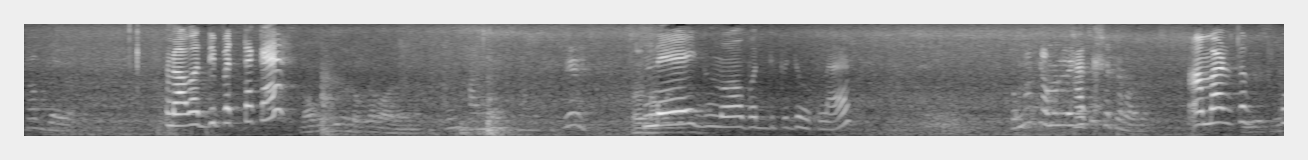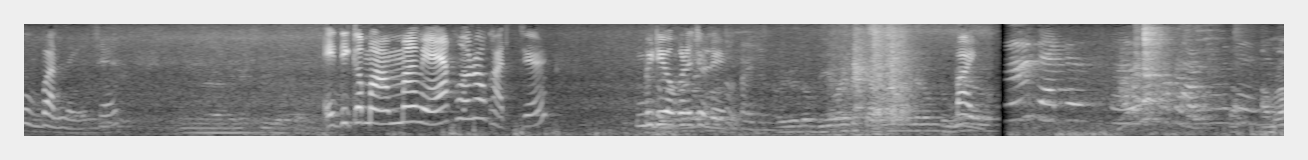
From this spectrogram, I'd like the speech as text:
সব জায়গাতে নবদ্বীপের থেকে? নেই নবদ্বীপে তোমার কেমন লেগেছে? সেটা বলো। আমার তো খুব ভালো লেগেছে। এদিকে মাম্মা এখনও খাচ্ছে। ভিডিও করে চলে বাই আমরা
